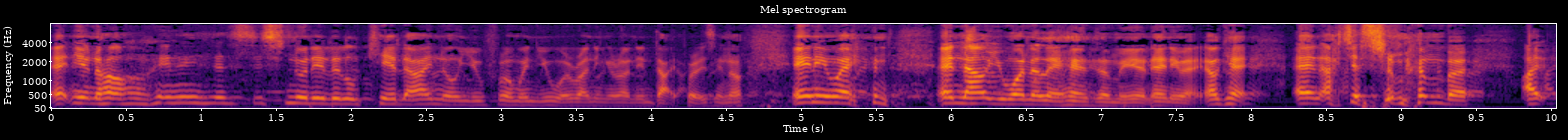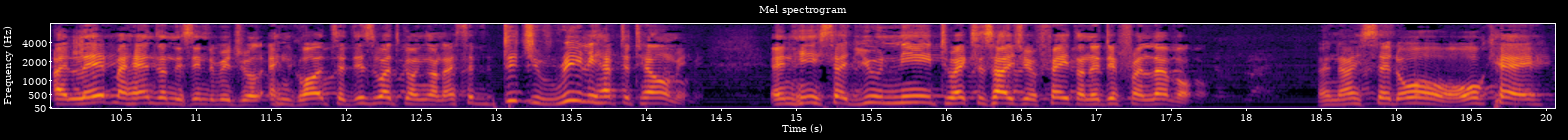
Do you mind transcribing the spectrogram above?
And you know, this snooty little kid, I know you from when you were running around in diapers, you know. Anyway, and, and now you want to lay hands on me. And anyway, okay. And I just remember I, I laid my hands on this individual, and God said, This is what's going on. I said, Did you really have to tell me? And He said, You need to exercise your faith on a different level. And I said, Oh, okay.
